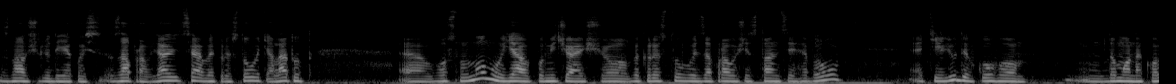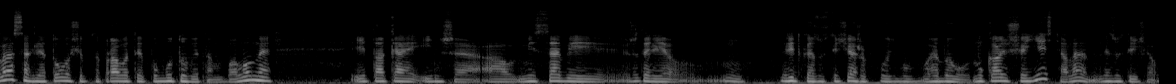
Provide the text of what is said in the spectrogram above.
знав, що люди якось заправляються, використовують, але тут В основному я помічаю, що використовують заправочні станції ГБО е, ті люди, в кого дома на колесах для того, щоб заправити побутові там балони і таке інше. А місцеві жителі ну, рідко я зустрічаю, щоб когось був ГБО. Ну кажуть, що є, але не зустрічав.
